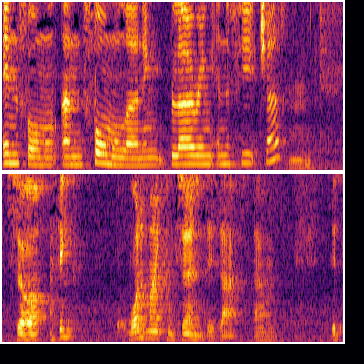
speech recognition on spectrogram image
informal and formal learning blurring in the future? Mm. So, I think one of my concerns is that um, it,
